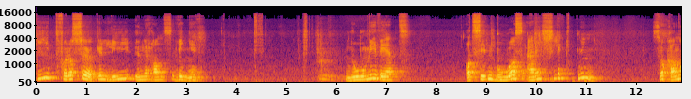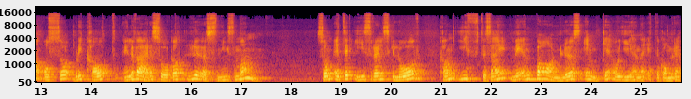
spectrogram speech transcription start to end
hit for å søke ly under hans vinger. Nomi vet at siden Boas er en slektning, så kan han også bli kalt, eller være såkalt løsningsmann, som etter israelsk lov kan gifte seg med en barnløs enke og gi henne etterkommere.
